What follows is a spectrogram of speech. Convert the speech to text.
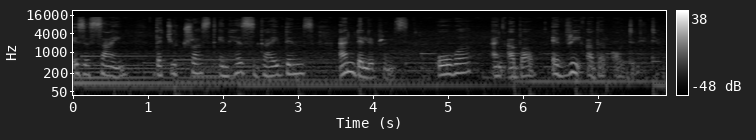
is a sign that you trust in His guidance and deliverance over and above every other alternative.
